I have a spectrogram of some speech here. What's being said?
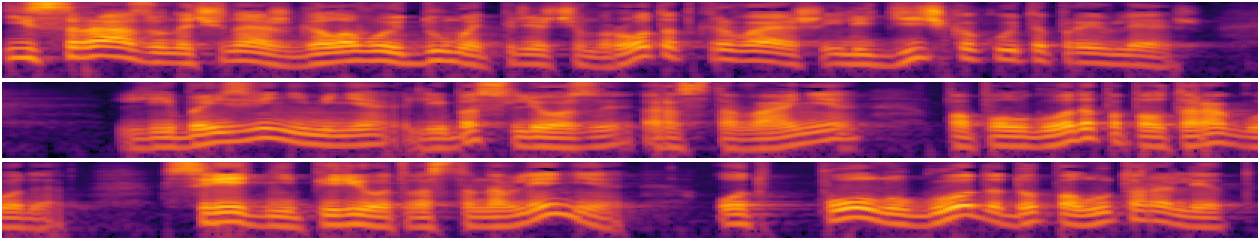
и сразу начинаешь головой думать, прежде чем рот открываешь или дичь какую-то проявляешь либо, извини меня, либо слезы, расставание по полгода, по полтора года. Средний период восстановления от полугода до полутора лет,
